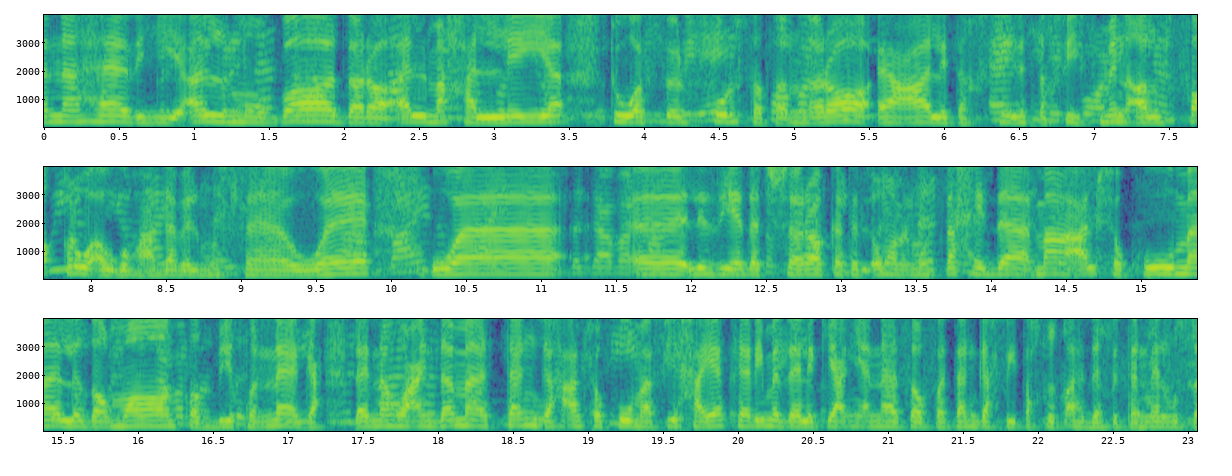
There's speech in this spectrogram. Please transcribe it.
أن هذه المبادرة المحلية توفر فرصة رائعة للتخفيف من الفقر وأوجه عدم المساواة ولزيادة شراكة الأمم المتحدة مع الحكومة لضمان تطبيق ناجح لأنه عندما تنجح الحكومة في حياة كريمة ذلك يعني أنها سوف تنجح في تحقيق أهداف التنمية المستدامة.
